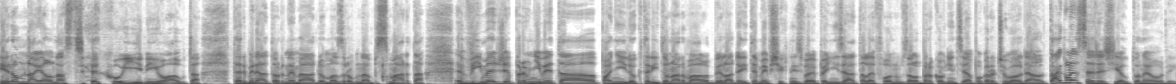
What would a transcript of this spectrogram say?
jenom najel na střechu jiného auta. Terminátor nemá doma zrovna smarta. Víme, že první věta paní, do který to narval, byla dejte mi všechny svoje peníze a telefon, vzal brokovnici a pokračoval dál. Takhle se řeší autonehody.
